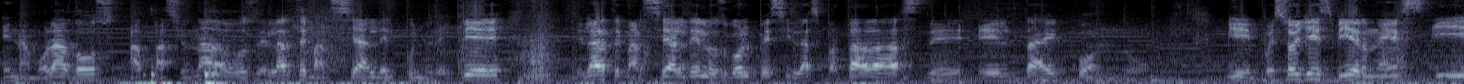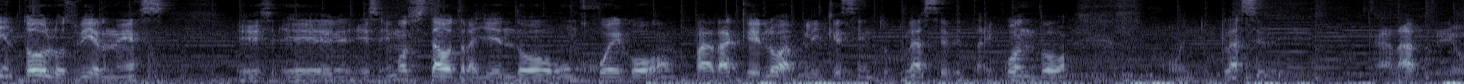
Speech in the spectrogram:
enamorados, apasionados del arte marcial del puño del pie, del arte marcial de los golpes y las patadas del el taekwondo. Bien, pues hoy es viernes y en todos los viernes eh, hemos estado trayendo un juego para que lo apliques en tu clase de taekwondo o en tu clase de karate o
